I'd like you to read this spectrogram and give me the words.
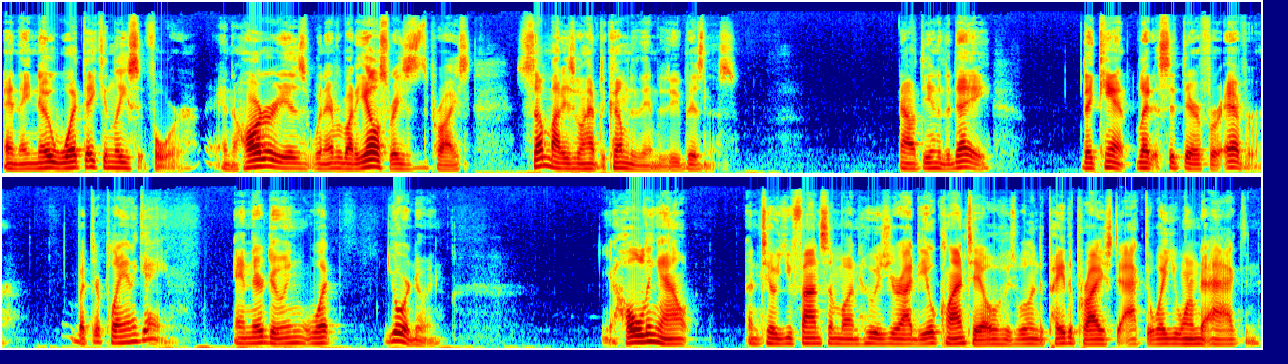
and they know what they can lease it for. And the harder it is when everybody else raises the price, somebody's going to have to come to them to do business. Now, at the end of the day, they can't let it sit there forever, but they're playing a game and they're doing what you're doing. You're holding out until you find someone who is your ideal clientele, who's willing to pay the price to act the way you want them to act, and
